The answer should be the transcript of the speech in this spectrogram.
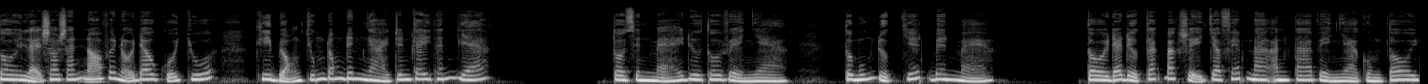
tôi lại so sánh nó với nỗi đau của Chúa khi bọn chúng đóng đinh Ngài trên cây thánh giá. Tôi xin mẹ hãy đưa tôi về nhà, Tôi muốn được chết bên mẹ. Tôi đã được các bác sĩ cho phép mang anh ta về nhà cùng tôi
